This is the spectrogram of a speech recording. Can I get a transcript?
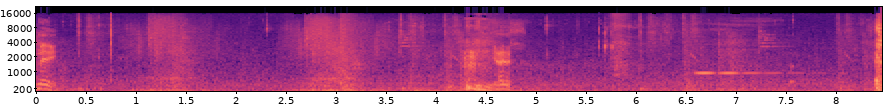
me. yes.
